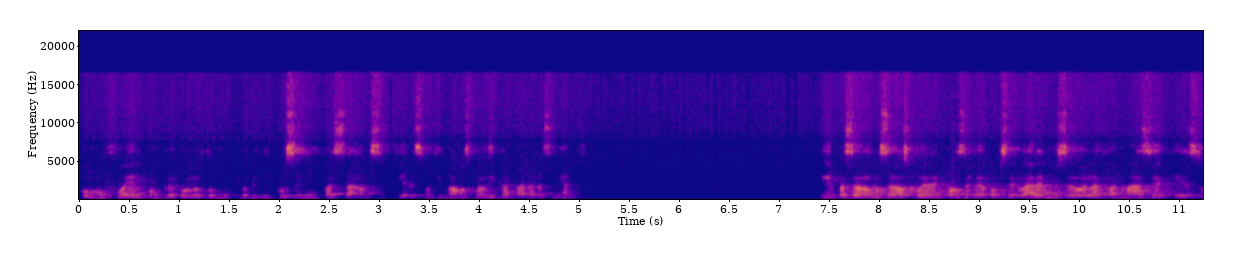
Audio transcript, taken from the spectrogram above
cómo fue el complejo de los dominicos en un pasado. Si quieres, continuamos, Claudita, para la siguiente. En el Paseo de los Museos pueden eh, observar el Museo de la Farmacia que es,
